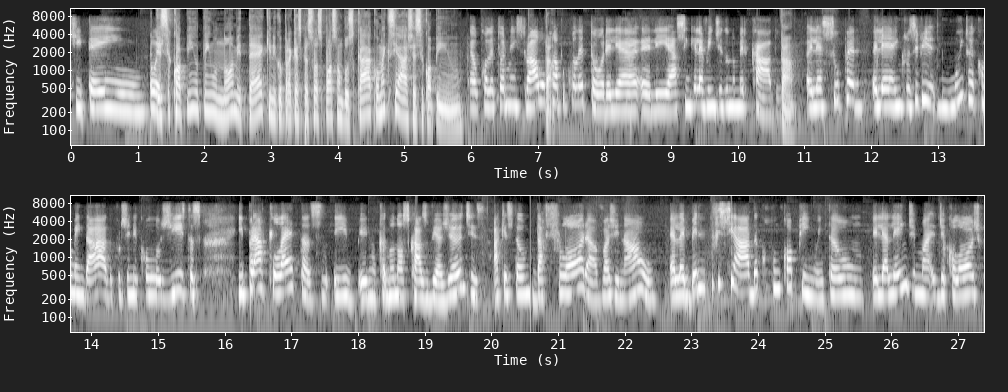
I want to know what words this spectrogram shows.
que tem. Oi. Esse copinho tem um nome técnico pra que as pessoas possam buscar? Como é que se acha esse copinho? É o coletor menstrual ou Tá. copo coletor. Ele é, ele é assim que ele é vendido no mercado. Tá. Ele é super, ele é inclusive muito recomendado por ginecologistas e para atletas e, e no, no nosso caso viajantes, a questão da flora vaginal, ela é beneficiada com um copinho. Então, ele além de, de ecológico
